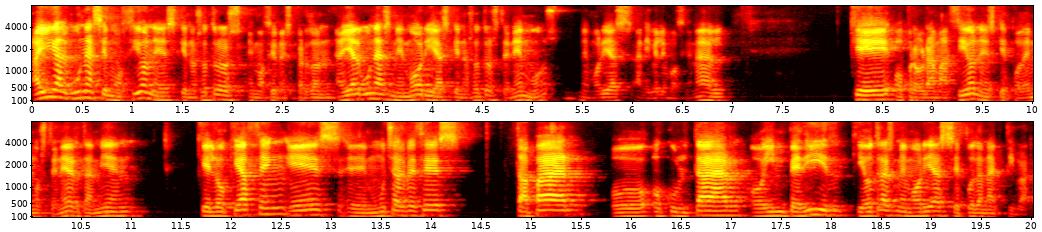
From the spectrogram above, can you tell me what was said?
hay algunas emociones que nosotros, emociones, perdón, hay algunas memorias que nosotros tenemos, memorias a nivel emocional, que, o programaciones que podemos tener también, que lo que hacen es eh, muchas veces tapar o ocultar o impedir que otras memorias se puedan activar.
